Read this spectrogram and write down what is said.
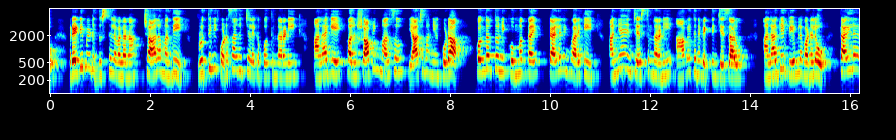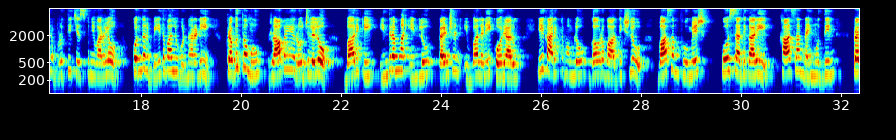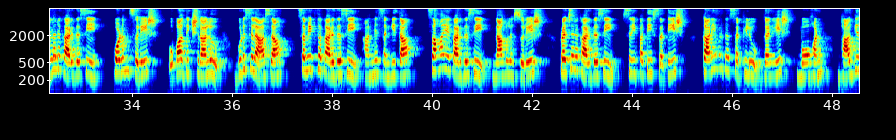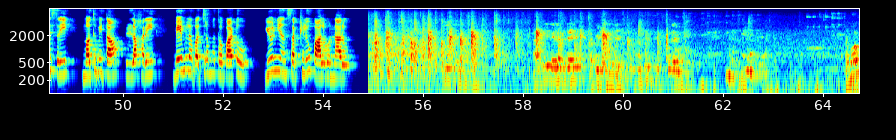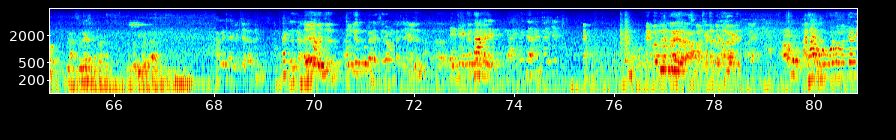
రెడీమేడ్ దుస్తుల వలన చాలా మంది వృత్తిని కొనసాగించలేకపోతున్నారని అలాగే పలు షాపింగ్ మాల్స్ యాజమాన్యం కూడా కొందరితోని కుమ్మక్కై టైలరింగ్ వారికి అన్యాయం చేస్తున్నారని ఆవేదన వ్యక్తం చేశారు. అలాగే వేములవాడలో టైలర్ వృత్తి చేసుకునే వారిలో కొందరు బీదవాళ్ళు ఉన్నారని ప్రభుత్వము రాబోయే రోజులలో వారికి ఇంద్రమ్మ ఇండ్లు పెన్షన్ ఇవ్వాలని కోరారు. ఈ కార్యక్రమంలో గౌరవ అధ్యక్షులు వాసం భూమేష్ కోశాధికారి ఖాసా నైముద్దీన్ ప్రధాన కార్యదర్శి కొడం సురేష్ ఉపాధ్యక్షురాలు గుడిసెల ఆశ సంయుక్త కార్యదర్శి అన్నె సంగీత సహాయ కార్యదర్శి నాగుల సురేష్ ప్రచార కార్యదర్శి శ్రీపతి సతీష్ కార్యవర్గ సభ్యులు గణేష్ మోహన్ భాగ్యశ్రీ మధుమిత లహరి వేముల వజ్రమ్మతో పాటు యూనియన్ సభ్యులు పాల్గొన్నారు. Happy tailors day happy tailors day photo మంచిగా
